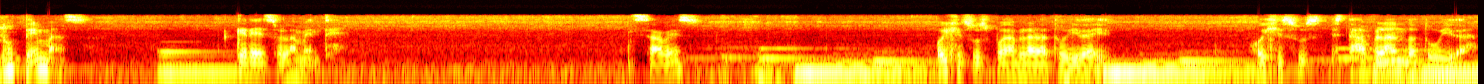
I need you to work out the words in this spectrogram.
no temas, cree solamente. ¿Sabes? Hoy Jesús puede hablar a tu vida y hoy Jesús está hablando a tu vida.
